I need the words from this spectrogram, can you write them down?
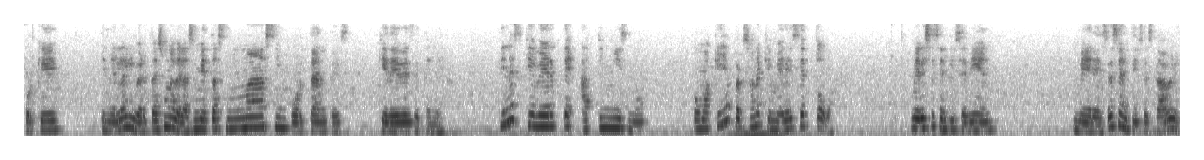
porque tener la libertad es una de las metas más importantes que debes de tener. Tienes que verte a ti mismo como aquella persona que merece todo. Merece sentirse bien, merece sentirse estable,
